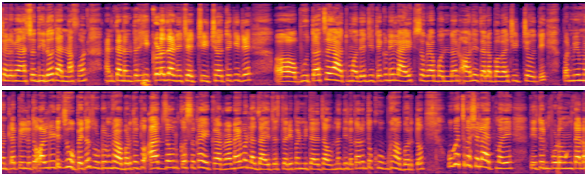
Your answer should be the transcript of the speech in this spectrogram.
चलो मी असं दिलं त्यांना फोन आणि त्यानंतर इकडं जाण्याची याची इच्छा होती की जे भूताचं आहे आतमध्ये जिथे कोणी लाइट सगळ्या बंधन ऑल हे त्याला बघायची इच्छा होती. पण मी म्हटलं पिल्लू तो ऑलरेडी झोपेतच उठून घाबरतो. तो आज जाऊन कसं काय करणार? नाही म्हटलं जायचंच तरी पण मी त्याला जाऊन न दिलं. कारण तो खूप घाबरतो. उगाच कशाला आतमध्ये? तिथून पुढं मग त्याला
